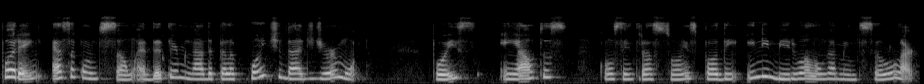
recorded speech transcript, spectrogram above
Porém, essa condição é determinada pela quantidade de hormônio, pois em altas concentrações podem inibir o alongamento celular.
